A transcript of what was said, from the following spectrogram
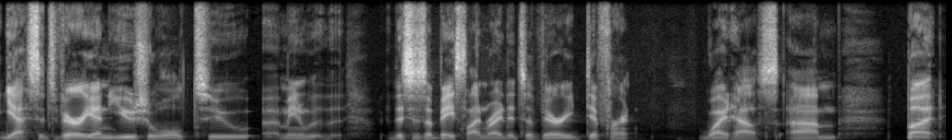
yes, it's very unusual to. I mean, this is a baseline, right? It's a very different White House. Um, but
